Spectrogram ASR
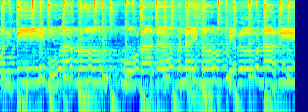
કોંતી ભુવાનો ઓ રાજા બનાઈનો ફેરવનારી.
